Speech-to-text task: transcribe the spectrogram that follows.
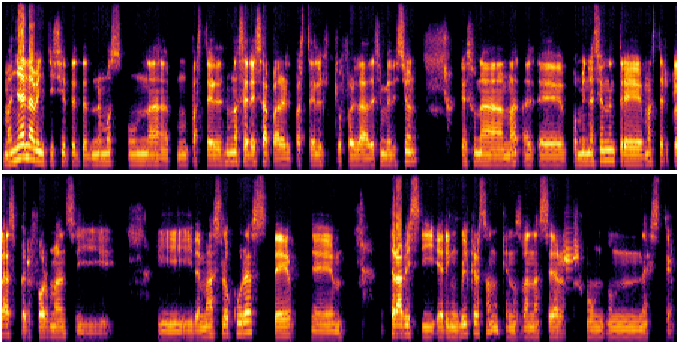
Mañana 27 tendremos una, un pastel, una cereza para el pastel que fue la décima edición, que es una eh, combinación entre masterclass, performance y, y, demás locuras de eh, Travis y Erin Wilkerson, que nos van a hacer un, este,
